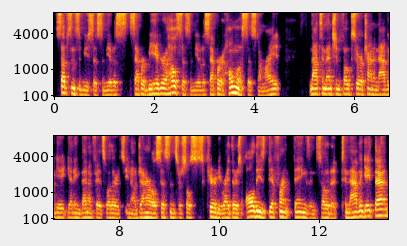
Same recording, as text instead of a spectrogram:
substance abuse system. You have a separate behavioral health system. You have a separate homeless system right not to mention folks who are trying to navigate getting benefits whether it's you know general assistance or social security right there's all these different things and so to, to navigate that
